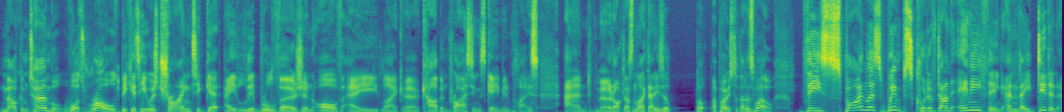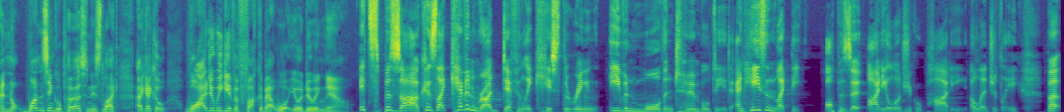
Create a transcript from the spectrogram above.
Malcolm Turnbull was rolled because he was trying to get a liberal version of a like a carbon pricing scheme in place, and Murdoch doesn't like that. He's a opposed to that as well. These spineless wimps could have done anything and they didn't. And not one single person is like, okay, cool. Why do we give a fuck about what you're doing now? it's bizarre because like Kevin Rudd definitely kissed the ring even more than Turnbull did, and he's in like the opposite ideological party allegedly. But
